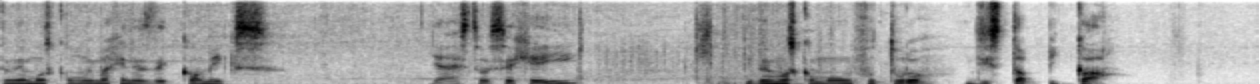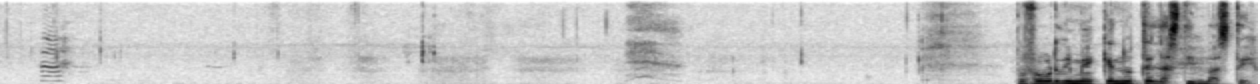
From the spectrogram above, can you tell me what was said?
tenemos como imágenes de cómics. Ya, esto es CGI. Y vemos como un futuro distópico. Por favor dime que no te lastimaste.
